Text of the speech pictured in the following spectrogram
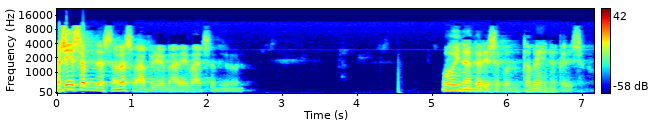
પછી શબ્દ સરસ વાપર્યો બારે બાર સદગુરુને. કોઈ ન કરી શકો તમે ન કરી શકો.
